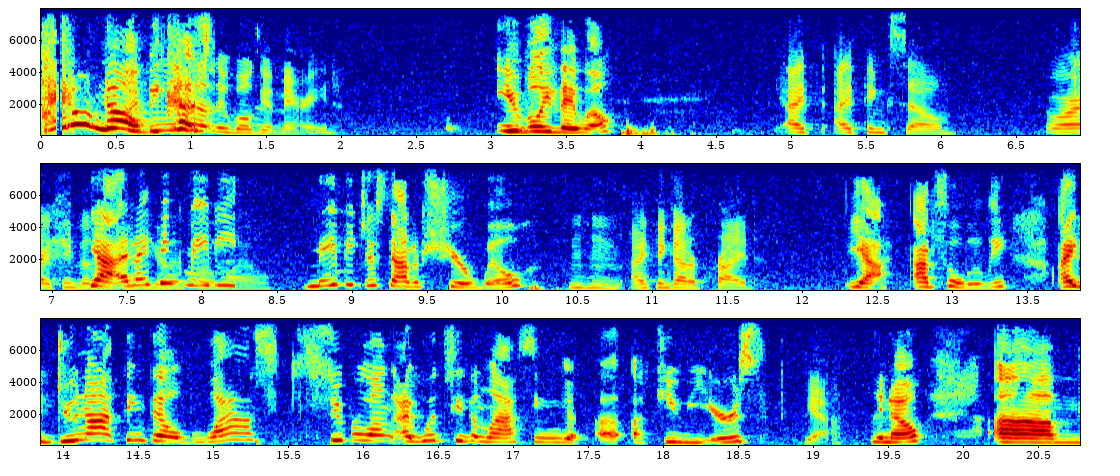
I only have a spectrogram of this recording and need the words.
I don't know I because they will get married. you believe they will. I I think so. Or I think Yeah, and I think maybe- Maybe just out of sheer will. Mhm. I think out of pride. Yeah, absolutely. I do not think they'll last super long. I would see them lasting a, a few years, Yeah. you know. Um,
